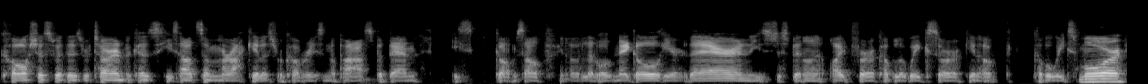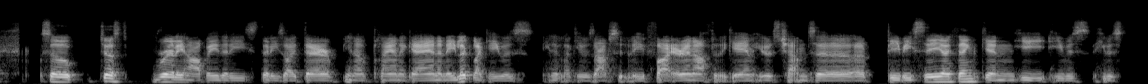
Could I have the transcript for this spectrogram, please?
cautious with his return because he's had some miraculous recoveries in the past, but then he's got himself, you know, a little niggle here or there, and he's just been out for a couple of weeks or you know couple weeks more. So just really happy that he's that he's out there, you know, playing again. And he looked like he was he looked like he was absolutely firing after the game. He was chatting to BBC, I think, and he he was he was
